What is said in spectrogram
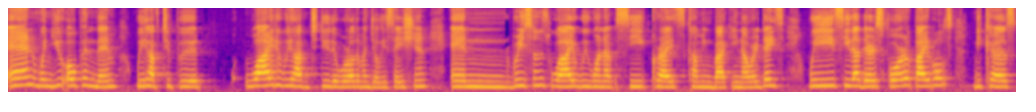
And when you open them, we have to put why do we have to do the world evangelization and reasons why we want to see Christ coming back in our days. We see that there's four Bibles because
